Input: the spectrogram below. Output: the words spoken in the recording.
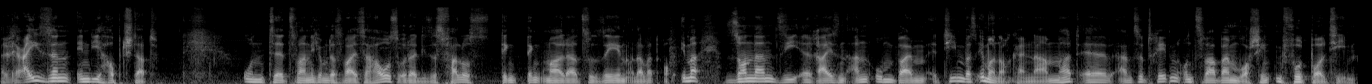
reisen in die Hauptstadt. Und äh, zwar nicht um das Weiße Haus oder dieses Phallus-Denkmal da zu sehen oder was auch immer, sondern sie äh, reisen an, um beim Team, was immer noch keinen Namen hat, äh, anzutreten. Und zwar beim Washington Football Team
